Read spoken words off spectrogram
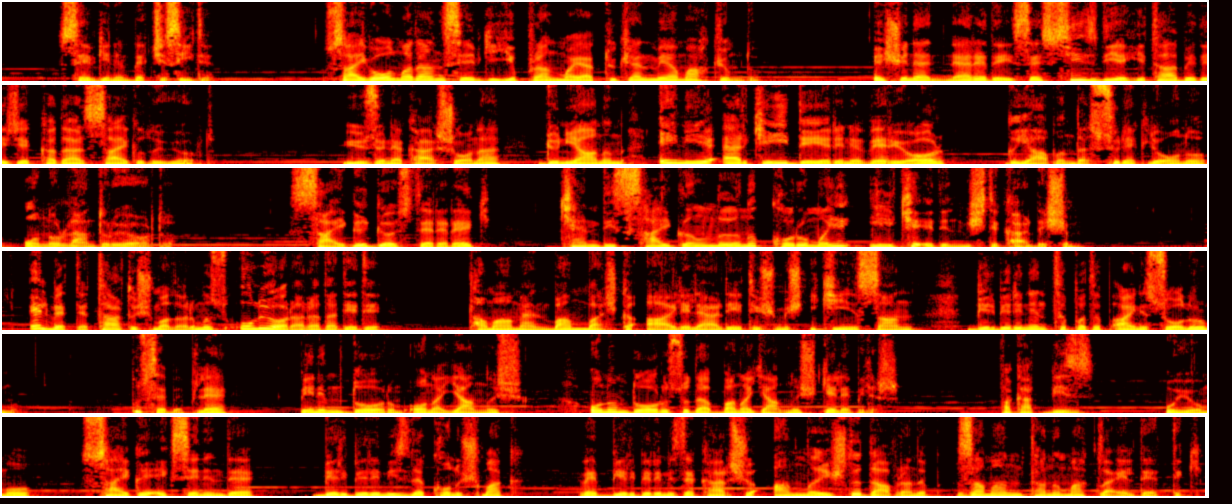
sevginin bekçisiydi. Saygı olmadan sevgi yıpranmaya, tükenmeye mahkumdu. Eşine neredeyse siz diye hitap edecek kadar saygı duyuyordu. Yüzüne karşı ona dünyanın en iyi erkeği değerini veriyor, gıyabında sürekli onu onurlandırıyordu. Saygı göstererek kendi saygınlığını korumayı ilke edinmişti kardeşim. Elbette tartışmalarımız oluyor arada dedi. Tamamen bambaşka ailelerde yetişmiş iki insan birbirinin tıpatıp aynısı olur mu? Bu sebeple benim doğrum ona yanlış, onun doğrusu da bana yanlış gelebilir. Fakat biz uyumu, saygı ekseninde birbirimizle konuşmak ve birbirimize karşı anlayışlı davranıp zaman tanımakla elde ettik.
